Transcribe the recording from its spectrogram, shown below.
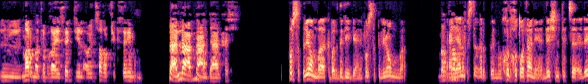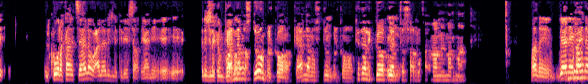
المرمى تبغى يسجل أو يتصرف بشكل سليم لا اللاعب ما عنده هالحس. فرصة اليوم أكبر دليل يعني فرصة اليوم بالضبط. يعني أنا مستغرب إنه خذ خطوة ثانية يعني ليش أنت تس... ليه... الكورة كانت سهلة وعلى رجلك اليسار؟ يعني رجلك كأنه المفضله مصدوم بالكورة كأنه مصدوم إيه. بالكورة. كذلك جوردن إيه. تصرف أمام المرمى. هذا يعني فهنا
